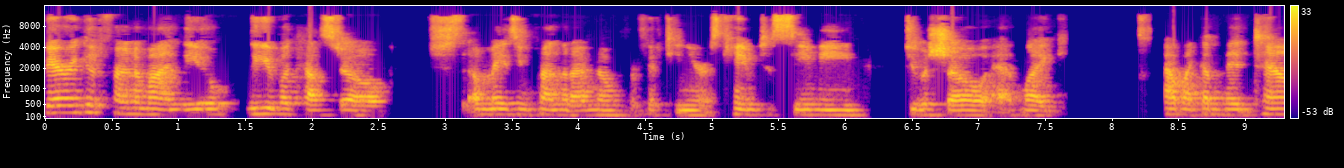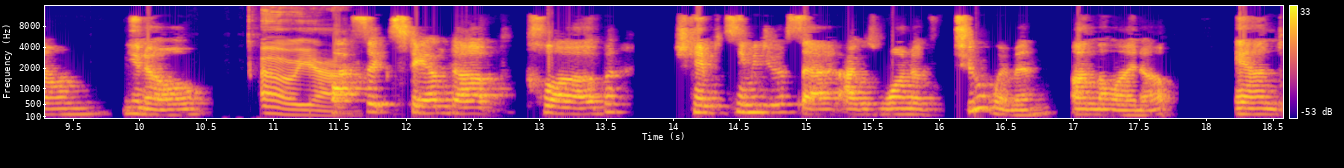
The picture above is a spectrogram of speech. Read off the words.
very good friend of mine, Leo, Leo Bacasto, amazing friend that I've known for 15 years, came to see me do a show at like, at like a midtown, you know, Oh, yeah. classic stand up club. She came to see me do a set. I was one of two women on the lineup. And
